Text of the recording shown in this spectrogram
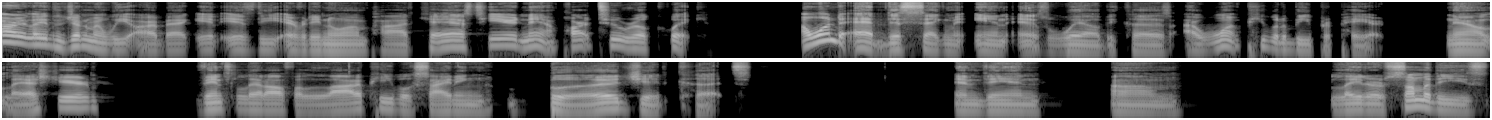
All right, ladies and gentlemen, we are back. It is the Everyday Norm podcast here now, part two, real quick. I wanted to add this segment in as well because I want people to be prepared. Now, last year, Vince let off a lot of people citing budget cuts. And then um later, some of these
